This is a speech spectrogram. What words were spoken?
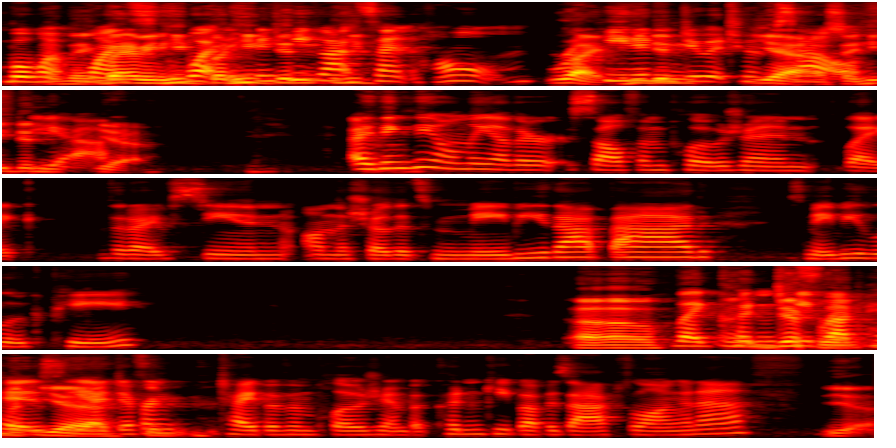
Well, I one, once, but I mean, he what- but he didn't. got he- sent home. right. he didn't do it to himself. Yeah, so he didn't. Yeah. Yeah. I think the only other self implosion like that I've seen on the show that's maybe that bad is maybe Luke P. Oh, Like uh, couldn't keep up his yeah, couldn't- different type of implosion, but couldn't keep up his act long enough. Yeah,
